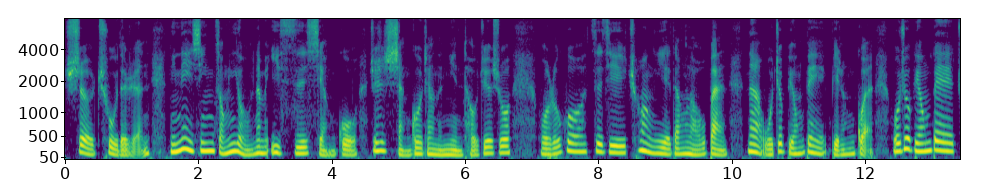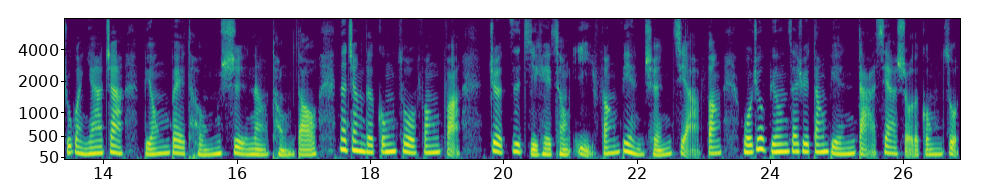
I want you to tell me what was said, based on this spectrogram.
社畜的人，你内心总有那么一丝想过，就是闪过这样的念头，就是说我如果自己创业当老板，那我就不用被别人管，我就不用被主管压榨，不用被同事那捅刀，那这样的工作方法。这自己可以从乙方变成甲方，我就不用再去当别人打下手的工作。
